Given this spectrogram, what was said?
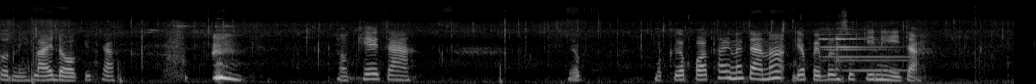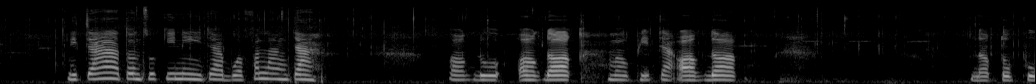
ต้นนี้หลายดอกยุจ้าโอเคจ้าเดี๋ยวบักเขือเปอไทยนะจ้าเนาะเดี๋ยวไปเบิ่งซุกินี่จ้ะ นี่จ้าต้นซุกินี่จ้าบวบฝรั่งจ้าออกดูออกดอกเบาพิษจ้าออกดอก ดอกตัวผู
